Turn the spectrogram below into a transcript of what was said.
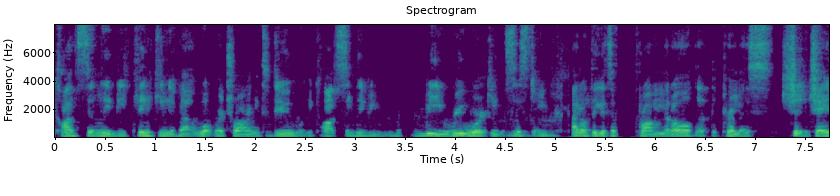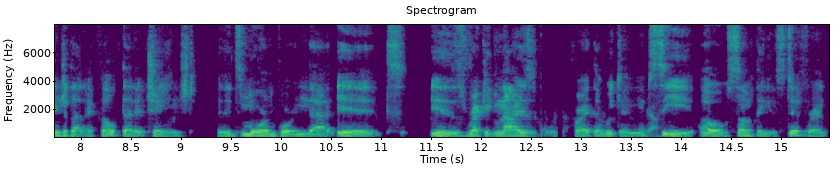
constantly be thinking about what we're trying to do and constantly be, be reworking the system. I don't think it's a problem at all that the premise should change or that I felt that it changed. It's more important that it is recognizable, right? That we can Yeah. see, oh, something is different.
